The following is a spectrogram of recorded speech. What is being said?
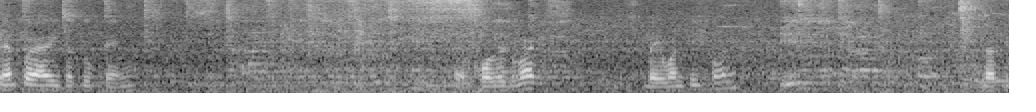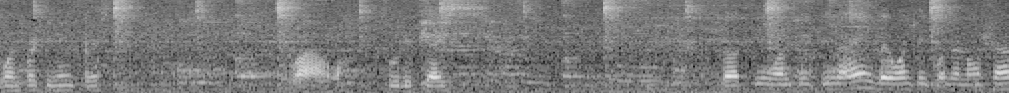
Temporary tattoo pen. So, colored wax. Buy one take one. Dati 149 pesos. Wow. Sulit guys. Dati 129. Buy one take one na lang siya.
